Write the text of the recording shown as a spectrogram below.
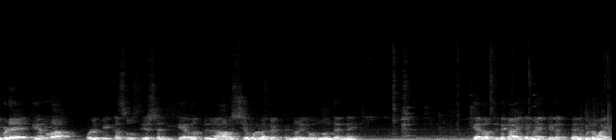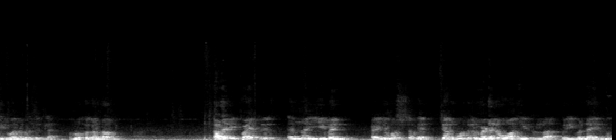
ഇവിടെ കേരള ഒളിമ്പിക് അസോസിയേഷൻ കേരളത്തിന് ആവശ്യമുള്ള ഘട്ടങ്ങളിൽ ഒന്നും തന്നെ കേരളത്തിന്റെ കായിക മേഖലക്ക് അനുകൂലമായ തീരുമാനമെടുത്തിട്ടില്ല നമ്മളൊക്കെ കണ്ടറിഞ്ഞു. കളരിപ്പയറ്റ് എന്ന ഈവന്റ് കഴിഞ്ഞ വർഷം ഏറ്റവും കൂടുതൽ മെഡൽ വാങ്ങിയിട്ടുള്ള ഒരു ഈവന്റ് ആയിരുന്നു.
